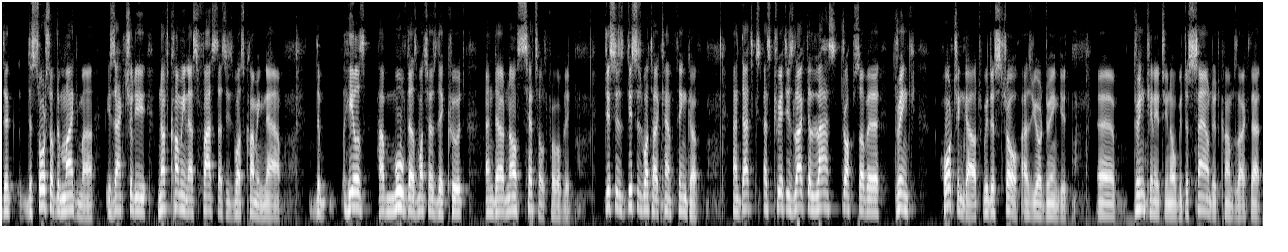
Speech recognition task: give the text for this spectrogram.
The, the source of the magma is actually not coming as fast as it was coming now. The hills have moved as much as they could and they are now settled probably. This is, this is what I can think of and that has created is like the last drops of a drink horting out with a straw as you're doing it uh, drinking it you know with the sound it comes like that.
